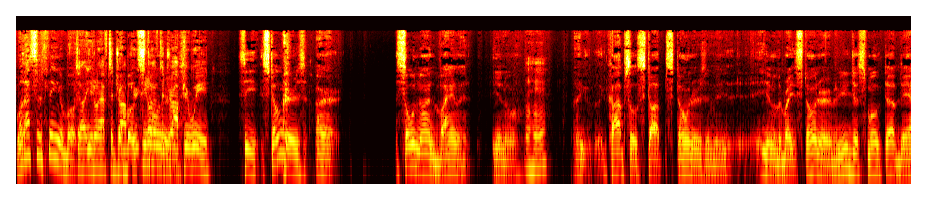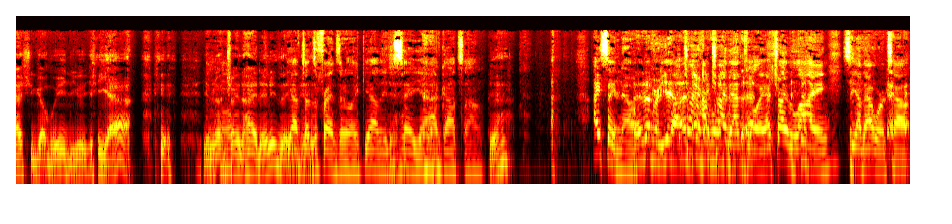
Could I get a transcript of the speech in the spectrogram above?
well, that's the thing about. Don't, you don't have to drop your you don't have to drop your weed. See, stoners are so nonviolent, you know. Mm-hmm. Like, cops will stop stoners, and you know the right stoner. If you just smoked up, they ask you got weed. You, yeah, you're not trying to hide anything. Mm-hmm. You have man. tons of friends that are like, yeah, they just say, yeah, I've got some. Yeah, I say no. I never- yeah, I I try, never I try that with that. ploy. I try lying. See how that works out.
